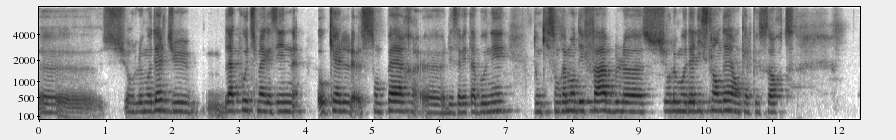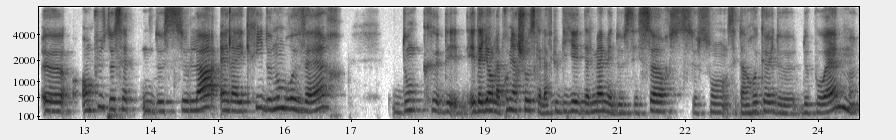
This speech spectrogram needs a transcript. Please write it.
euh, sur le modèle du Blackwoods Magazine auquel son père euh, les avait abonnés, donc qui sont vraiment des fables sur le modèle islandais en quelque sorte. en plus de, de, cela, elle a écrit de nombreux vers donc, et d'ailleurs, la première chose qu'elle a publiée d'elle-même et de ses sœurs, c'est un recueil de, poèmes.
